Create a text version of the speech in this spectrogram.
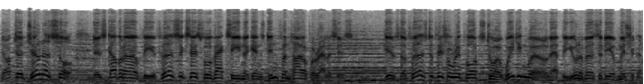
Dr. Jonas Salk, discoverer of the first successful vaccine against infantile paralysis, gives the first official reports to a waiting world at the University of Michigan.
